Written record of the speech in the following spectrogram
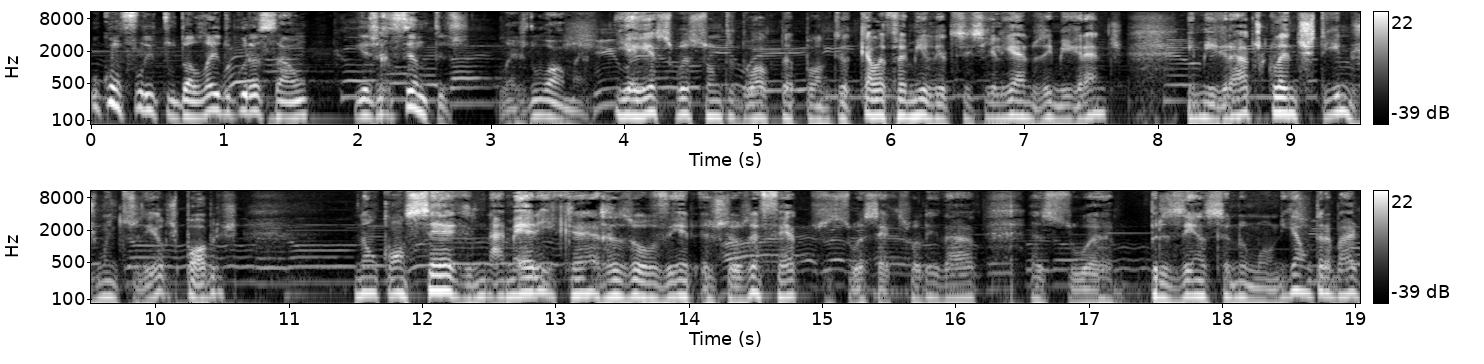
o conflito da lei do coração e as recentes leis do homem. E é esse o assunto do Alto da Ponte. Aquela família de sicilianos imigrantes, imigrados clandestinos, muitos deles pobres, não consegue na América resolver os seus afetos, a sua sexualidade, a sua presença no mundo. E é um trabalho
